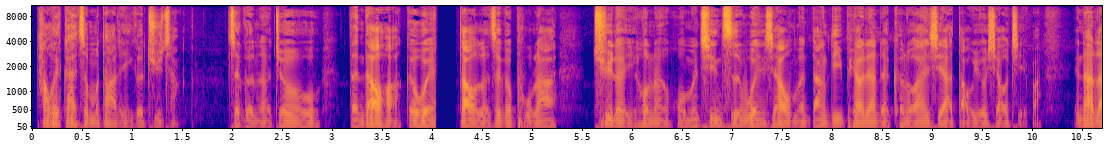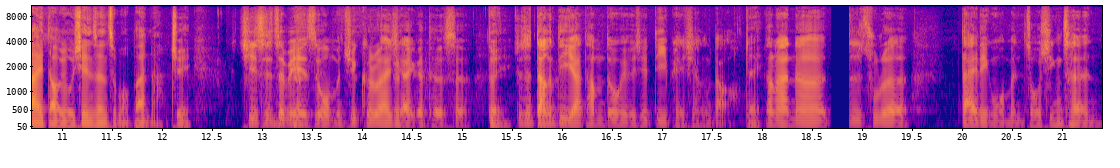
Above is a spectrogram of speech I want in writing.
它会盖这么大的一个剧场？这个呢，就等到哈各位到了这个普拉去了以后呢，我们亲自问一下我们当地漂亮的克罗埃西亚导游小姐吧。那来导游先生怎么办呢？对，其实这边也是我们去克罗埃西亚一个特色。对，就是当地啊，他们都会有一些地陪向导。对，当然呢，是除了带领我们走行程。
